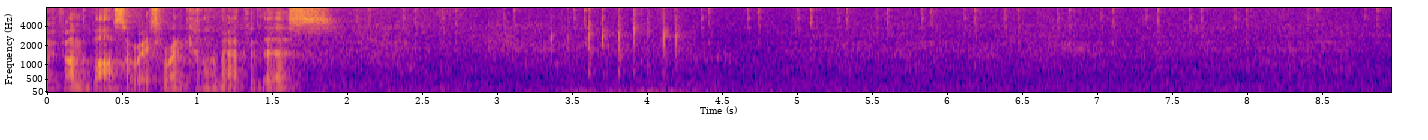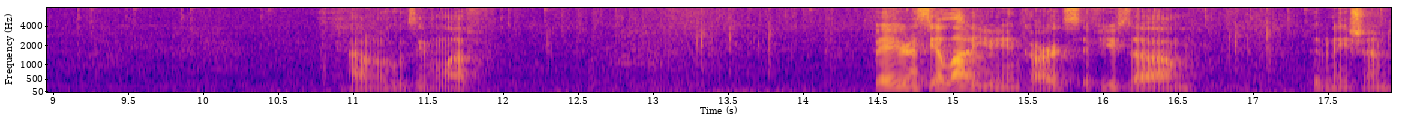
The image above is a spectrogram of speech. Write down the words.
We found the boss already, so we're gonna kill him after this. I don't know who's even left. But yeah, you're gonna see a lot of union cards if you use um, divination.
